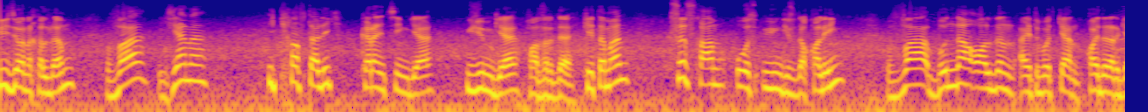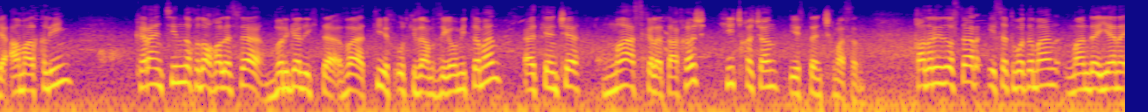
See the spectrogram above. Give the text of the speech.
videoni qildim va yana ikki haftalik karantinga uyimga hozirda ketaman. Siz ham o'z uyingizda qoling va bundan oldin aytib o'tgan qoidalarga amal qiling. Karantinni xudo xohlasa birgalikda va tez o'tkazamiz degan umiddaman. Aytgancha maskalar taqish hech qachon esdan chiqmasin. Qadrli do'stlar eslatib o'taman manda yana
